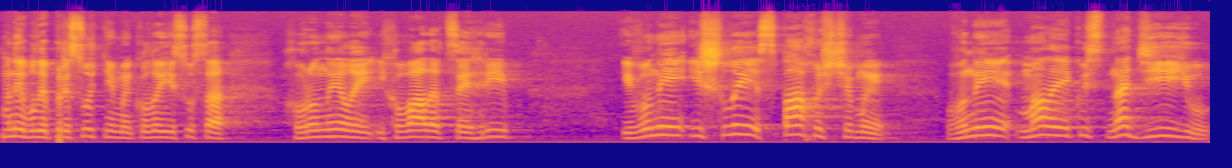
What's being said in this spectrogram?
вони були присутніми, коли Ісуса хоронили і ховали в цей гріб. І вони йшли з пахощами, вони мали якусь надію,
